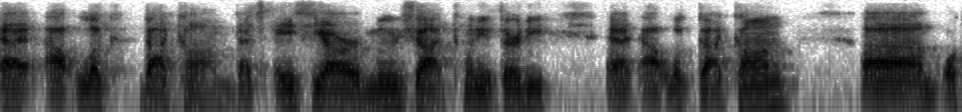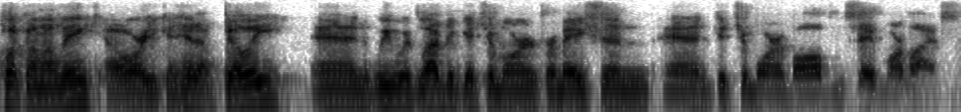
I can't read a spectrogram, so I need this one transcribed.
at outlook.com. That's ACR Moonshot 2030 at outlook.com. Um, or click on the link, or you can hit up Billy, and we would love to get you more information and get you more involved and save more lives.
